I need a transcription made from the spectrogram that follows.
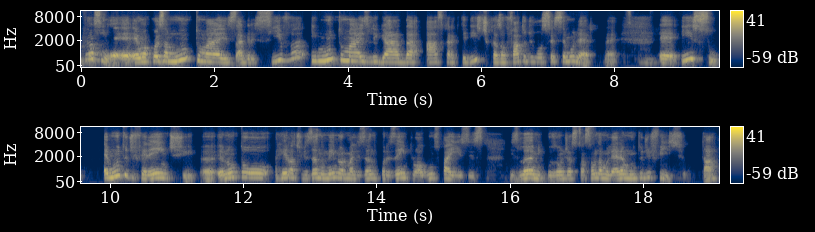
Então, assim, é, é uma coisa muito mais agressiva e muito mais ligada às características, ao fato de você ser mulher, né? É, isso é muito diferente. Eh, eu não estou relativizando nem normalizando, por exemplo, alguns países islâmicos onde a situação da mulher é muito difícil, tá?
